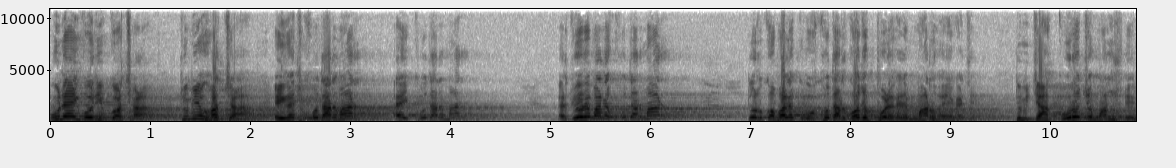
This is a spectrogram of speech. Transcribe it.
উনাই গরিব ঘর ছাড়া, তুমিও ঘর ছাড়া। এই গাছ খোদার মার, এই খোদার মার। জোরে মানে খোদার মার। তোর কপালে খোদার গজব পড়ে গেছে, মার হয়ে গেছে। তুমি যা করেছ মানুষের,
